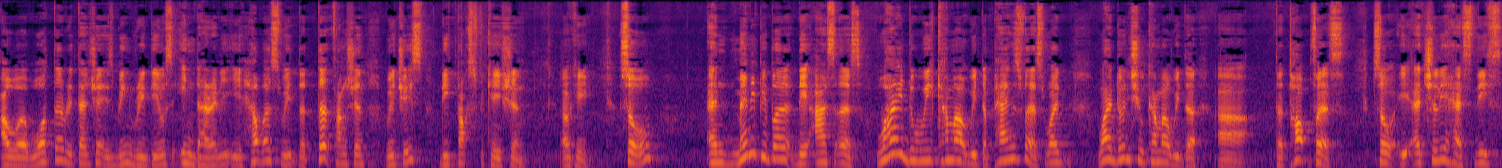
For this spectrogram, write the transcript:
our water retention is being reduced indirectly it helps us with the third function which is detoxification. Okay so and many people they ask us why do we come out with the pants first? Why why don't you come out with the uh, the top first so it actually has this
